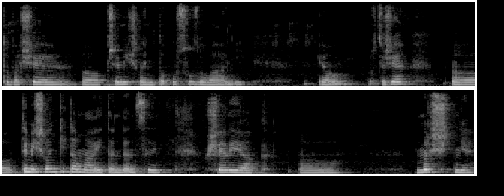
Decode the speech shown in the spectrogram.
to vaše uh, přemýšlení, to usuzování. Jo? Protože uh, ty myšlenky tam mají tendenci všelijak uh, mrštně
